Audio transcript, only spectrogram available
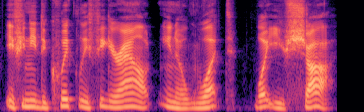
if you need to quickly figure out, you know, what what you shot.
